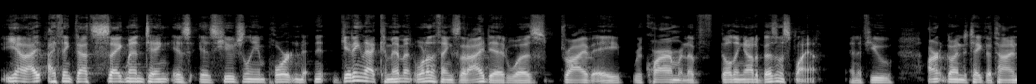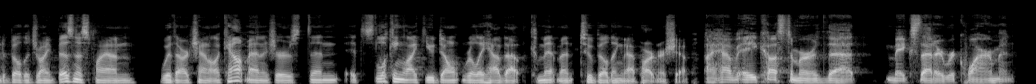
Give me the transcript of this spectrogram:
yeah, I, I, think that segmenting is is hugely important. Getting that commitment. One of the things that I did was drive a requirement of building out a business plan. And if you aren't going to take the time to build a joint business plan with our channel account managers, then it's looking like you don't really have that commitment to building that partnership. I have a customer that makes that a requirement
